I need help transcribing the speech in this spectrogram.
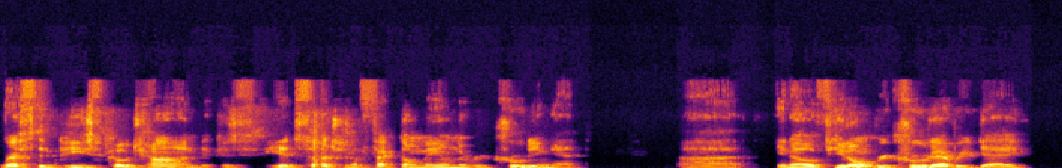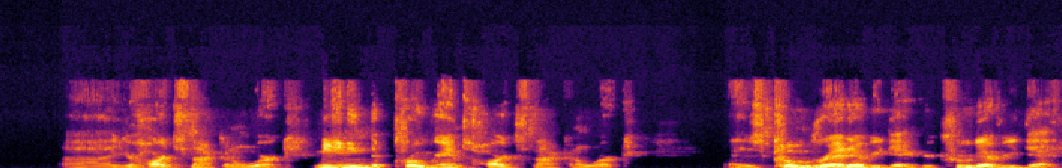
rest in peace, Coach Hahn, because he had such an effect on me on the recruiting end. Uh, you know, if you don't recruit every day, uh, your heart's not going to work. Meaning the program's heart's not going to work. And it's code red every day, recruit every day,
